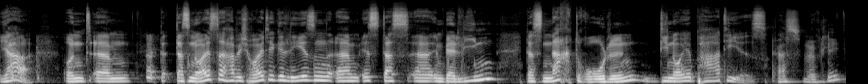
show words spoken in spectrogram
Ja, und ähm, das Neueste habe ich heute gelesen, ähm, ist, dass äh, in Berlin das Nachtrodeln die neue Party ist. Was, wirklich?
